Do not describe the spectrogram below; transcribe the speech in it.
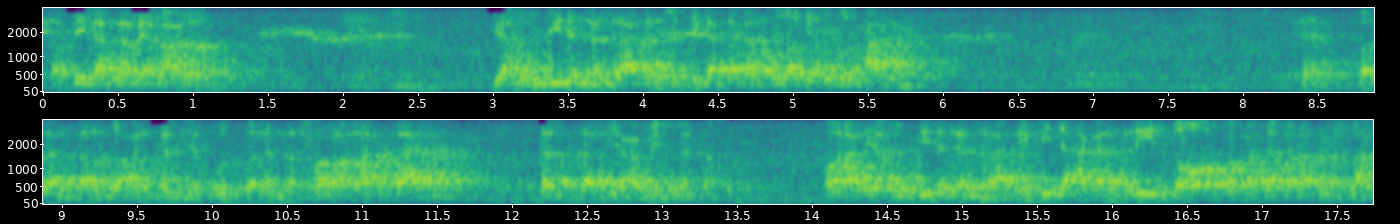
Tapi karena memang Yahudi dan Nasrani sudah dikatakan Allah di Al-Quran. Ya, walan tardu ankal yahud walan nasara hatta tattabi'a millatahum orang Yahudi dan Nasrani tidak akan ridho kepada orang Islam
